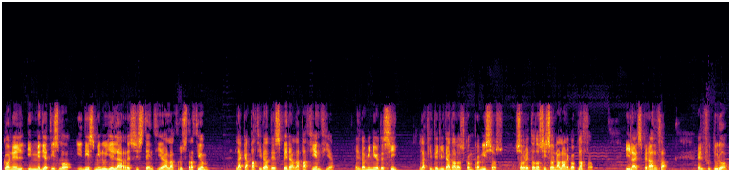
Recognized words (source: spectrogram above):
Con el inmediatismo disminuye la resistencia a la frustración, la capacidad de espera, la paciencia, el dominio de sí, la fidelidad a los compromisos, sobre todo si son a largo plazo, y la esperanza. El futuro,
